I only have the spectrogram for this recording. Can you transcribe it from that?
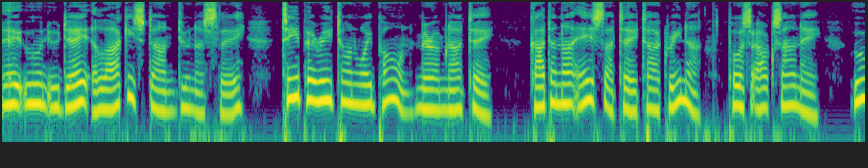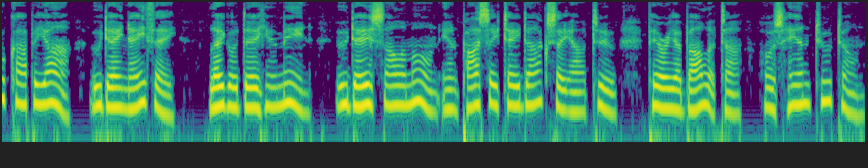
e un ude elakistan dunaste, ti periton loipon miramnate, katana esate takrina pos auxane, u kapia, ude nethe, lego de humin, ude Salomon in passe te daxe autu, periabalata, hos hen tuton.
